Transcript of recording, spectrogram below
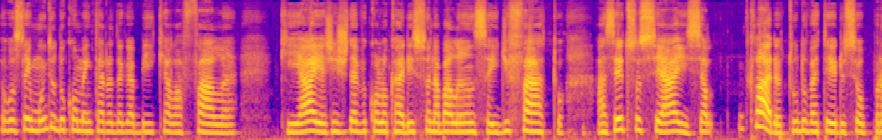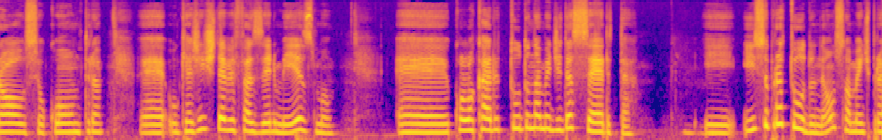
Eu gostei muito do comentário da Gabi que ela fala que ai, a gente deve colocar isso na balança e de fato, as redes sociais, se ela- claro, tudo vai ter o seu pró, o seu contra. É, o que a gente deve fazer mesmo é colocar tudo na medida certa. E isso para tudo, não somente para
